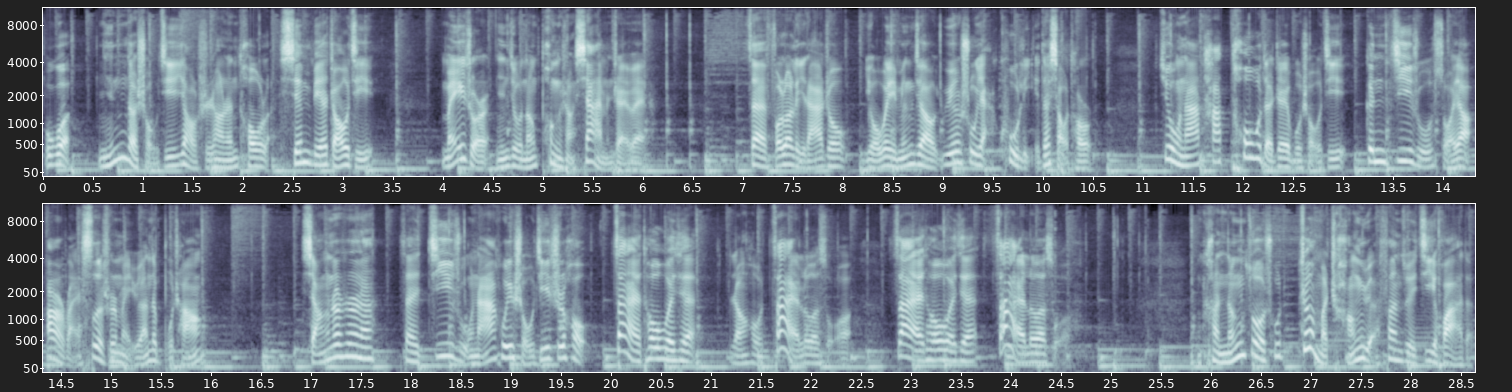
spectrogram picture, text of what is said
不过您的手机要是让人偷了，先别着急，没准您就能碰上下面这位。在佛罗里达州，有位名叫约书亚·库里的小偷。就拿他偷的这部手机跟机主索要二百四十美元的补偿，想着是呢，在机主拿回手机之后再偷回去，然后再勒索，再偷回去，再勒索。你看，能做出这么长远犯罪计划的，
